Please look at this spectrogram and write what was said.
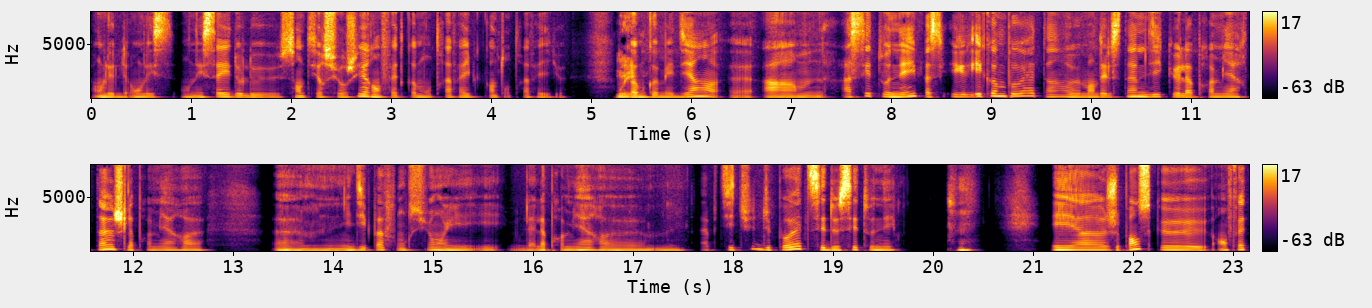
On, on, on essaye de le sentir surgir, en fait, comme on travaille quand on travaille comme comédien, euh, à, s'étonner. Parce, et, comme poète, hein, euh, Mandelstam dit que la première tâche, la première. Euh, euh il dit pas fonction, la, première aptitude du poète, c'est de s'étonner. Et je pense que, en fait,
